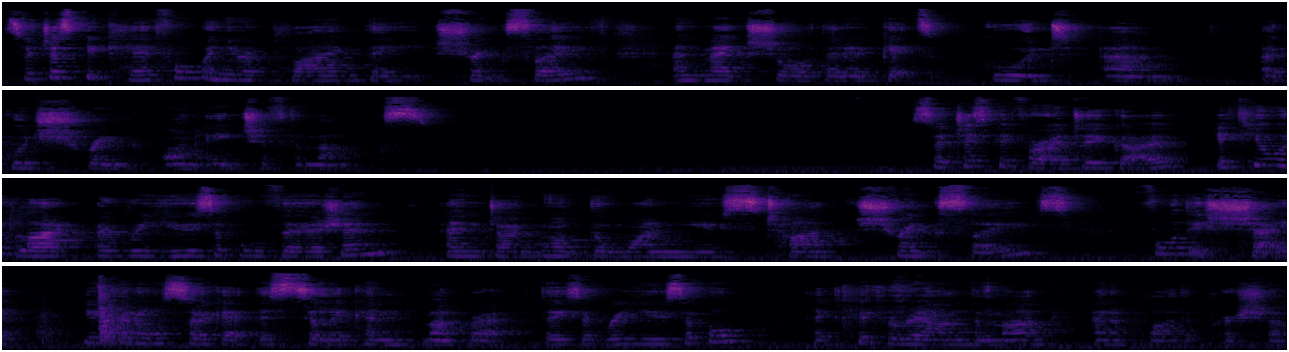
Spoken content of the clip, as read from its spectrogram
So just be careful when you're applying the shrink sleeve and make sure that it gets good, um, a good shrink on each of the mugs. So just before I do go, if you would like a reusable version and don't want the one use type shrink sleeves, for this shape, you can also get the silicone mug wrap. These are reusable, they clip around the mug and apply the pressure.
